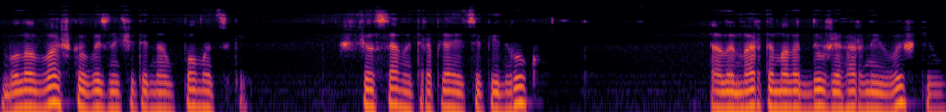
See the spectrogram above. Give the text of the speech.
Було важко визначити навпомацки, що саме трапляється під руку, але Марта мала дуже гарний вишкіл,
